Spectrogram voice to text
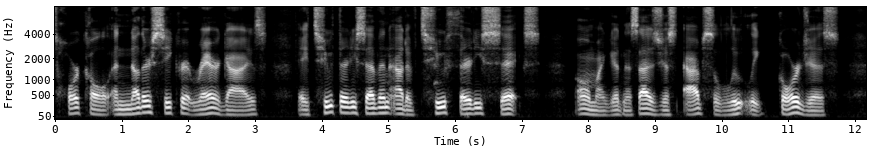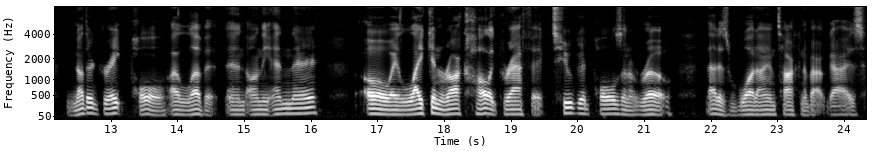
Torkoal. Another secret rare, guys. A 237 out of 236. Oh my goodness. That is just absolutely gorgeous. Another great pull. I love it. And on the end there, oh, a Lycanroc holographic. Two good pulls in a row. That is what I am talking about, guys.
